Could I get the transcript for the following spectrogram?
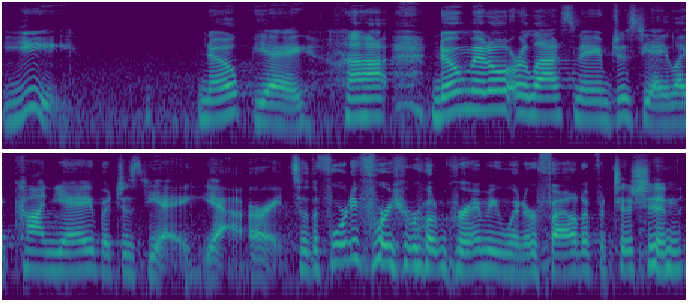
Ye. Nope, yay. no middle or last name, just yay, like Kanye, but just yay. Yeah, all right. So the 44 year old Grammy winner filed a petition.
